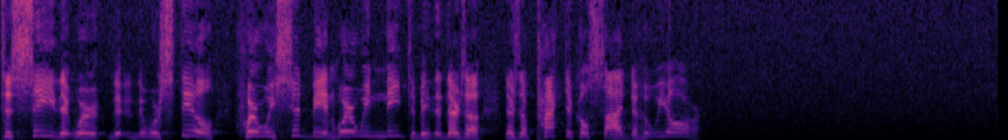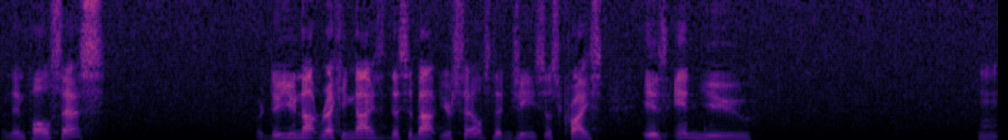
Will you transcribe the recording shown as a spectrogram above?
to see that we're, that we're still where we should be and where we need to be, that there's a, there's a practical side to who we are. And then Paul says, Or do you not recognize this about yourselves, that Jesus Christ is in you, Hmm.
